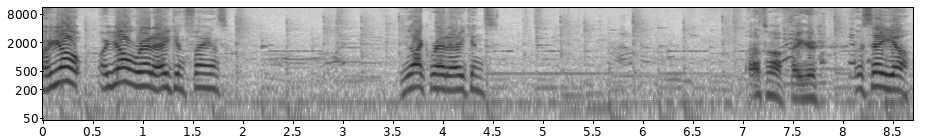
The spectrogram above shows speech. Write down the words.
are y'all are y'all Rhett Akins fans? You like Rhett Akins? That's what I figured. Let's say y'all.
